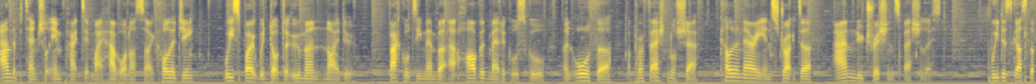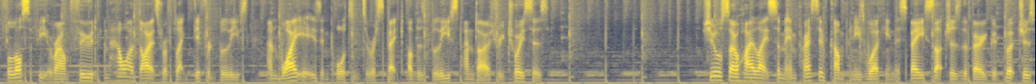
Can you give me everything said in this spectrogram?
and the potential impact it might have on our psychology, we spoke with Dr. Uma Naidoo, faculty member at Harvard Medical School, an author, a professional chef, culinary instructor, and nutrition specialist. We discuss the philosophy around food and how our diets reflect different beliefs and why it is important to respect others' beliefs and dietary choices. She also highlights some impressive companies working in this space, such as the Very Good Butchers,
